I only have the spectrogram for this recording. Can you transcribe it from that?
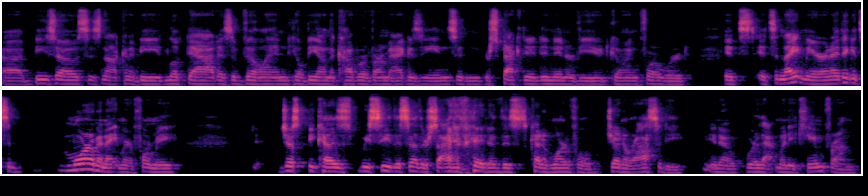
Uh, bezos is not going to be looked at as a villain. He'll be on the cover of our magazines and respected and interviewed going forward it's it's a nightmare. And i think it's a, more of a nightmare for me just because we see this other side of it of this kind of wonderful generosity you know where that money came from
